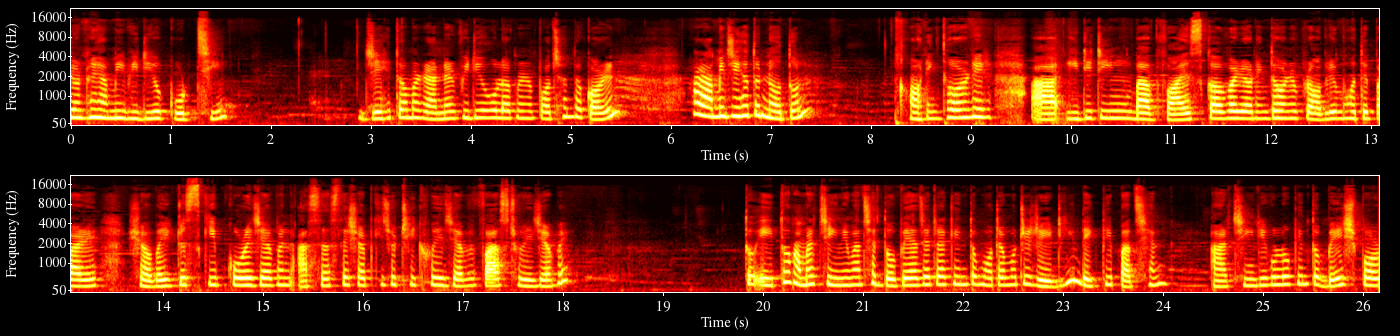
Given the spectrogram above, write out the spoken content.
জন্যই আমি ভিডিও করছি। যেহেতু আমার রান্নার ভিডিওগুলো আপনারা পছন্দ করেন আর আমি যেহেতু নতুন, অনেক ধরনের এডিটিং বা ভয়েস কভারে অনেক ধরনের প্রবলেম হতে পারে। সবাই একটু স্কিপ করে যাবেন, আস্তে আস্তে সব কিছু ঠিক হয়ে যাবে ফাস্ট হয়ে যাবে। তো এই তো আমার চিংড়ি মাছের দো পেঁয়াজাটা কিন্তু মোটামুটি রেডি দেখতেই পাচ্ছেন। আর চিংড়িগুলো কিন্তু বেশ বড়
